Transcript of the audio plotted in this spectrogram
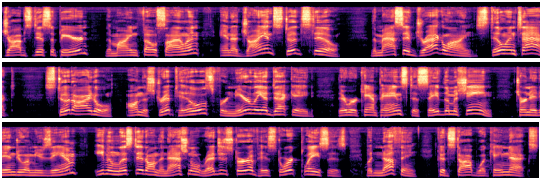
Jobs disappeared, the mine fell silent, and a giant stood still. The massive dragline, still intact, stood idle on the stripped hills for nearly a decade. There were campaigns to save the machine, turn it into a museum, even listed on the National Register of Historic Places, but nothing could stop what came next.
